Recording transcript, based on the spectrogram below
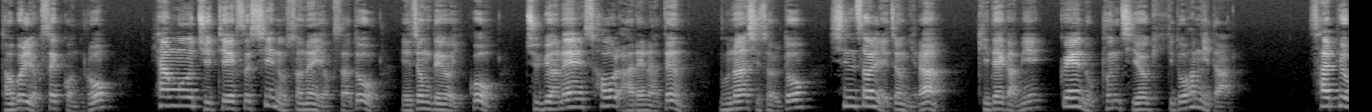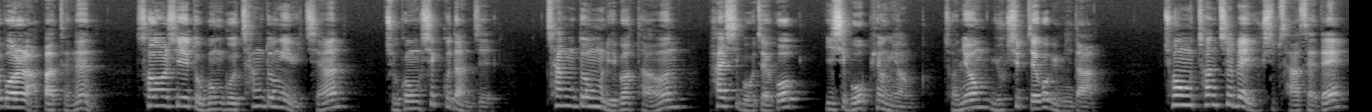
더블 역세권으로 향후 GTX-C 노선의 역사도 예정되어 있고 주변에 서울 아레나 등 문화시설도 신설 예정이라 기대감이 꽤 높은 지역이기도 합니다. 살펴볼 아파트는 서울시 도봉구 창동에 위치한 주공 19단지 창동 리버타운 85제곱 25평형 전용 60제곱입니다. 총 1764세대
